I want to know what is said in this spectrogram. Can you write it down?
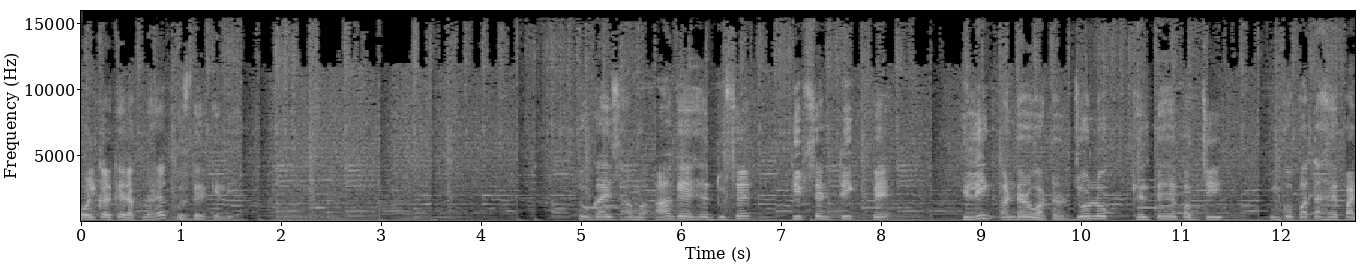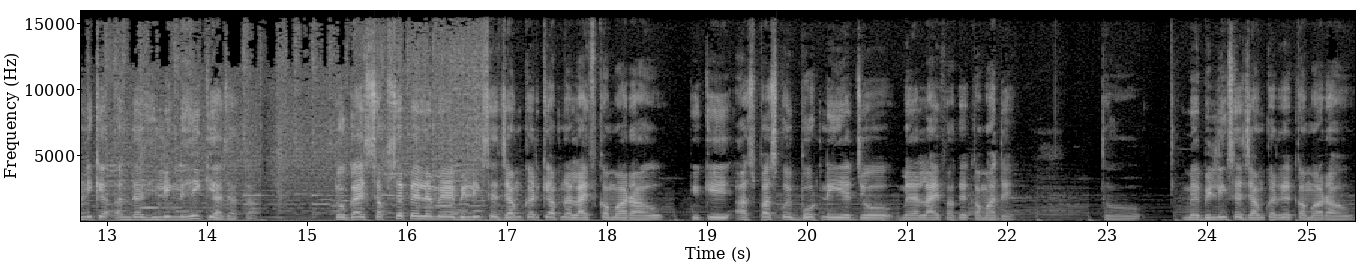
होल्ड करके रखना है कुछ देर के लिए। तो गाइज़ हम आ गए हैं दूसरे टिप्स एंड ट्रिक पे। हीलिंग अंडर वाटर जो लोग खेलते हैं पबजी उनको पता है पानी के अंदर हीलिंग नहीं किया जाता। तो गाइज़ सबसे पहले मैं बिल्डिंग से जम करके अपना लाइफ कमा रहा हूँ, क्योंकि आसपास कोई बोट नहीं है जो मेरा लाइफ आके कमा दे। तो मैं बिल्डिंग से जम करके कमा रहा हूँ।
